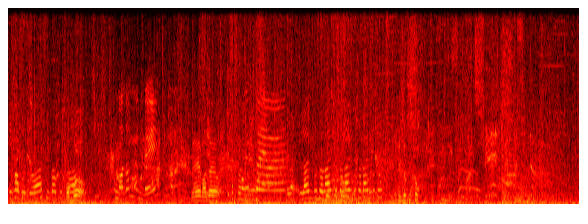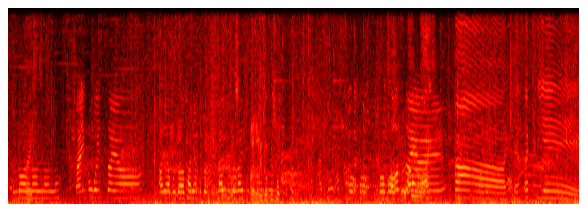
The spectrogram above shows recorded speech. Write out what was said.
디바 보죠 디바 보죠. 어, 뭐야? 좀 맞았는데 네, 맞아요. 있어요 라, 라인 보죠 라인 보죠 라인 보죠 라인 보죠. 계속 계속 일로 와 일로 와, 일로 와, 일로. 와. 라인 보고 있어요 다리야 보자 다리야 보자 라인 보죠 라인. 라인을 계속 계속 뭐 뭐 먹었어요 아, 개섹시해.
